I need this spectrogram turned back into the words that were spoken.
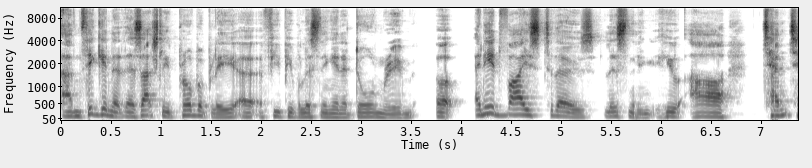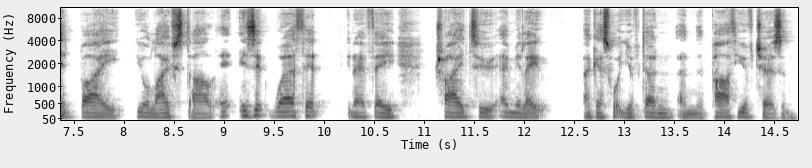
I'm thinking that there's actually probably a, a, few people listening in a dorm room. But any advice to those listening who are tempted by your lifestyle? Is it worth it? You know, if they try to emulate, I guess, what you've done and the path you've chosen.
